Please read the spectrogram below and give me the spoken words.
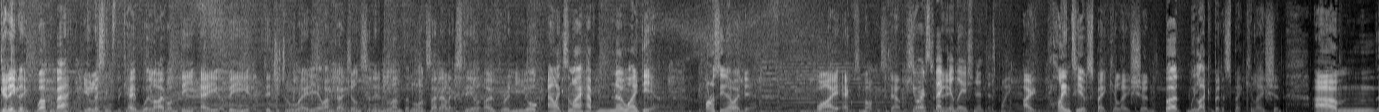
Good evening. Welcome back. You're listening to The Cable. We're live on DAB Digital Radio. I'm Guy Johnson in London alongside Alix Steel over in New York. Alix and I have no idea, honestly, no idea, why equity markets are down this Pure afternoon. speculation at this point. I plenty of speculation, but we like a bit of speculation. Um,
